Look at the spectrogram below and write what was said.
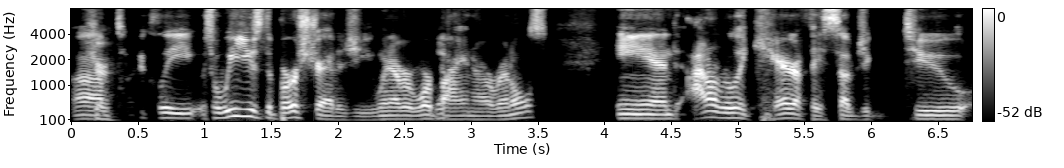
Um, sure. Typically, so we use the BRRRR strategy whenever we're yep. buying our rentals. And I don't really care if they subject to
